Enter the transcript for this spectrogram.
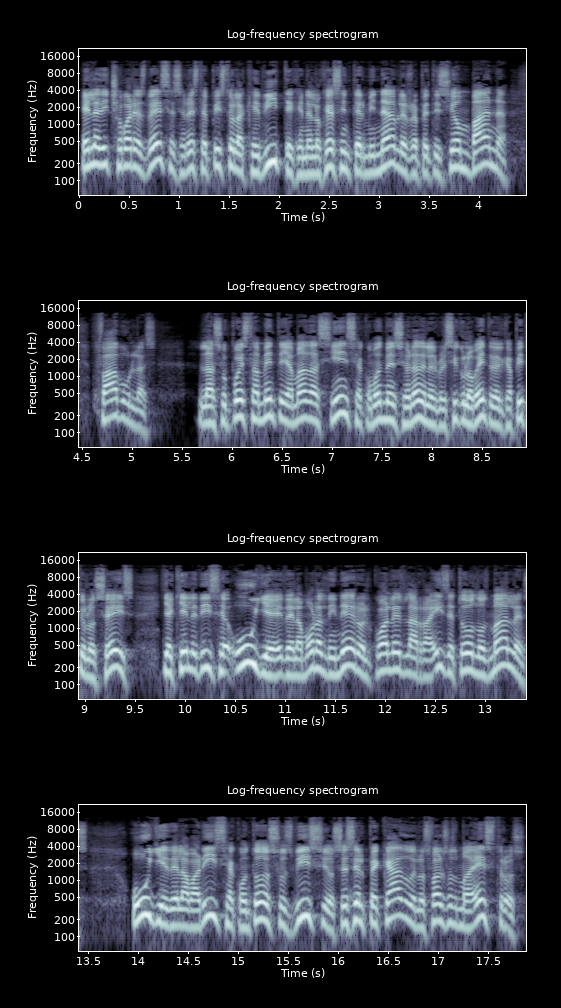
Él ha dicho varias veces en esta epístola que evite genealogías interminables, repetición vana, fábulas, la supuestamente llamada ciencia, como es mencionado en el versículo 20 del capítulo 6. Y aquí él le dice, huye del amor al dinero, el cual es la raíz de todos los males. Huye de la avaricia con todos sus vicios. Es el pecado de los falsos maestros.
